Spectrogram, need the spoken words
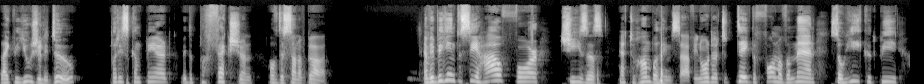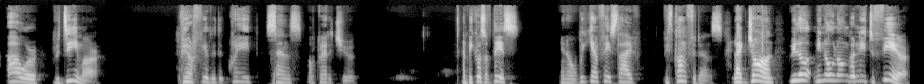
like we usually do, but is compared with the perfection of the Son of God. And we begin to see how far Jesus had to humble himself in order to take the form of a man so he could be our Redeemer. We are filled with a great sense of gratitude. And because of this, you know, we can face life with confidence. Like John, we, no, we no longer need to fear.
